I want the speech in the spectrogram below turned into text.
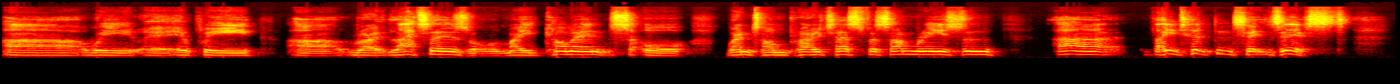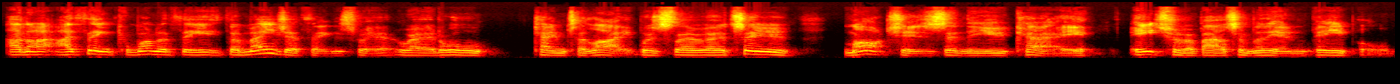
Uh, we, if we wrote letters or made comments or went on protests for some reason, uh, they didn't exist. And I, I, think one of the, the major things where, where it all came to light was there were two marches in the UK, each of about a million people.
